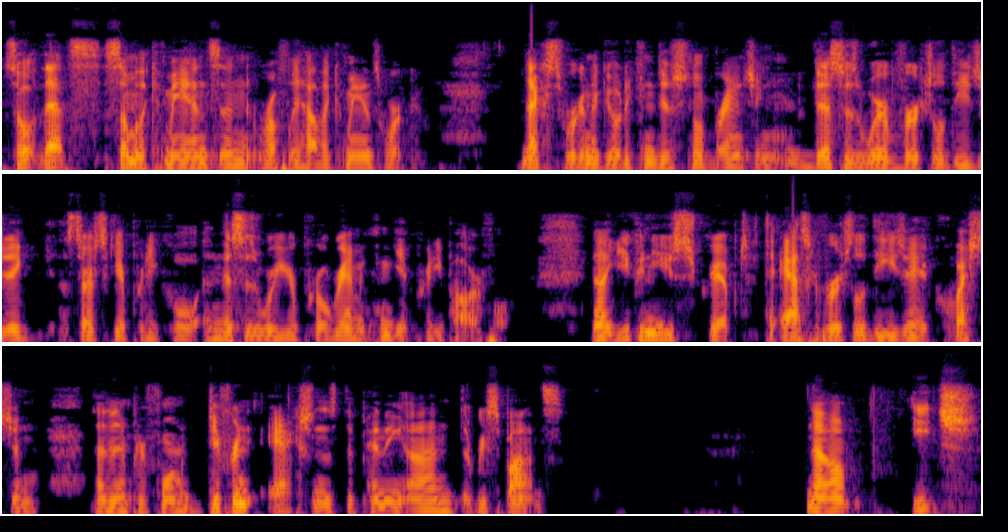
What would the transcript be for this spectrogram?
So that's some of the commands and roughly how the commands work. Next, we're going to go to conditional branching. This is where Virtual DJ starts to get pretty cool, and this is where your programming can get pretty powerful. Now, you can use script to ask Virtual DJ a question and then perform different actions depending on the response. Now, each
